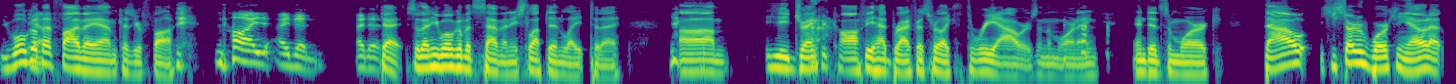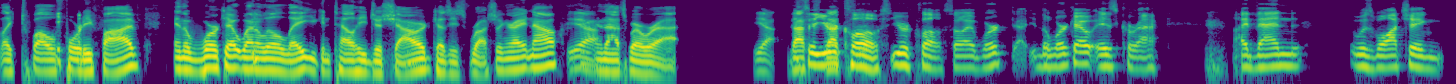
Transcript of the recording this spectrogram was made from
You woke up at 5 a.m. because you're fucked. No, I I didn't. I did. Okay, so then he woke up at seven. He slept in late today. Um, he drank a coffee, had breakfast for like three hours in the morning, and did some work. Now he started working out at like twelve forty five, and the workout went a little late. You can tell he just showered because he's rushing right now, yeah, and that's where we're at. yeah. That's so you're that's- close. You're close. So I worked. The workout is correct. I then was watching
